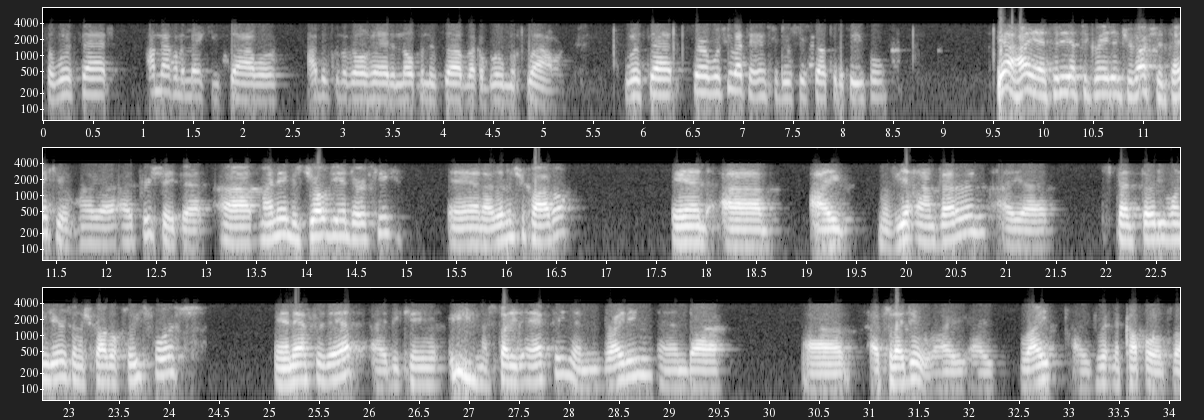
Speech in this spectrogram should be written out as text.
So with that, I'm not gonna make you sour. I'm just gonna go ahead and open this up like a blooming flower. With that, sir, would you like to introduce yourself to the people? Yeah, hi Anthony. That's a great introduction. Thank you. I, uh, I appreciate that. Uh, my name is Joe Gandersky, and I live in Chicago. And uh, I'm a Vietnam veteran. I uh, spent 31 years in the Chicago Police Force, and after that, I became I studied acting and writing, and uh, uh, that's what I do. I, I write. I've written a couple of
